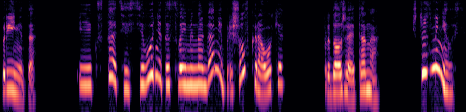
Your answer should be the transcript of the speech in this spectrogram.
Принято. «И, кстати, сегодня ты своими ногами пришел в караоке», — продолжает она. «Что изменилось?»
